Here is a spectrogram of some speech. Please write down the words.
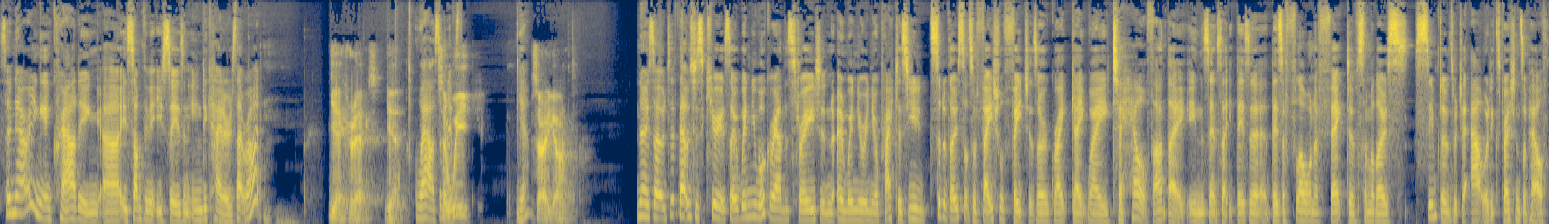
So narrowing and crowding uh, is something that you see as an indicator. Is that right? Yeah, correct. Yeah. Wow. So, So we, Yeah. sorry, go on. No, so that was just curious. So when you walk around the street and, and when you're in your practice, you sort of those sorts of facial features are a great gateway to health, aren't they? In the sense that there's a there's a flow on effect of some of those symptoms which are outward expressions of health.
